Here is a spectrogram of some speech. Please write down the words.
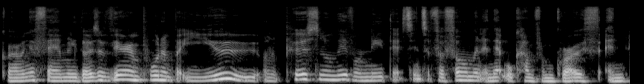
growing a family, those are very important. But you, on a personal level, need that sense of fulfillment, and that will come from growth. And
